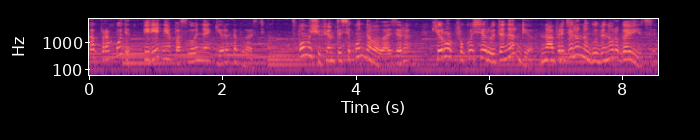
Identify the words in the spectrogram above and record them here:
как проходит передняя послойная кератопластика? С помощью фемтосекундного лазера хирург фокусирует энергию на определенную глубину роговицы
